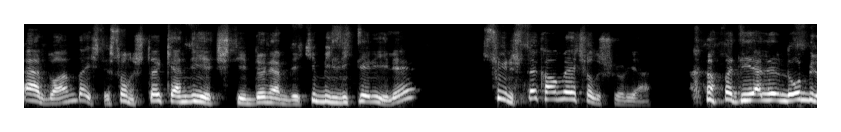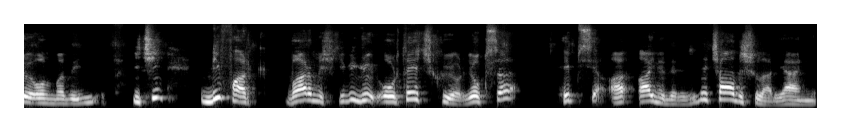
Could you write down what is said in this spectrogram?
Erdoğan da işte sonuçta kendi yetiştiği dönemdeki bildikleriyle suyun üstünde kalmaya çalışıyor yani. Ama diğerlerinde o bile olmadığı için bir fark varmış gibi ortaya çıkıyor. Yoksa hepsi aynı derecede çağ dışılar yani.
